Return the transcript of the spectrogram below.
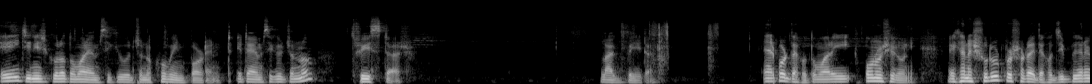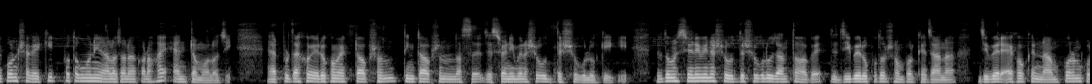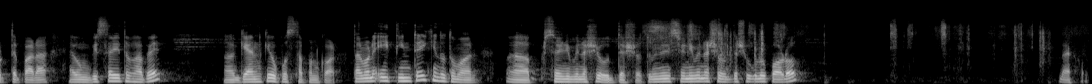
এই জিনিসগুলো তোমার এমসিকিউর জন্য খুব ইম্পর্ট্যান্ট এটা এমসিকিউর জন্য থ্রি স্টার লাগবে এটা। এরপর দেখো তোমার এই অনুশীলনী। এখানে শুরুর প্রশ্নটাই দেখো, জীববিজ্ঞানের কোন শাখায় কীটপতঙ্গ নিয়ে আলোচনা করা হয়? অ্যান্টোমোলজি এরপর দেখো এরকম একটা অপশন তিনটা অপশন আছে যে শ্রেণীবিন্যাসের উদ্দেশ্যগুলো কী কী? তোমার শ্রেণীবিন্যাসের উদ্দেশ্যগুলো জানতে হবে যে জীবের উপতর সম্পর্কে জানা, জীবের এককের নামকরণ করতে পারা এবং বিস্তারিতভাবে জ্ঞানকে উপস্থাপন কর। তার মানে এই তিনটাই কিন্তু তোমার শ্রেণীবিন্যাসের উদ্দেশ্য। তুমি যদি শ্রেণীবিন্যাসের উদ্দেশ্যগুলো পড়ো, দেখো।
